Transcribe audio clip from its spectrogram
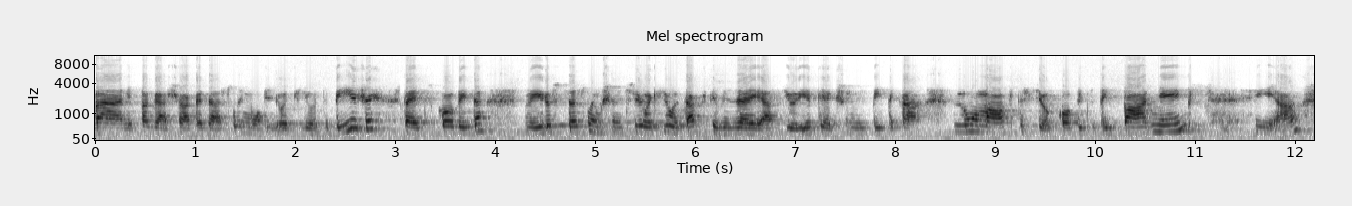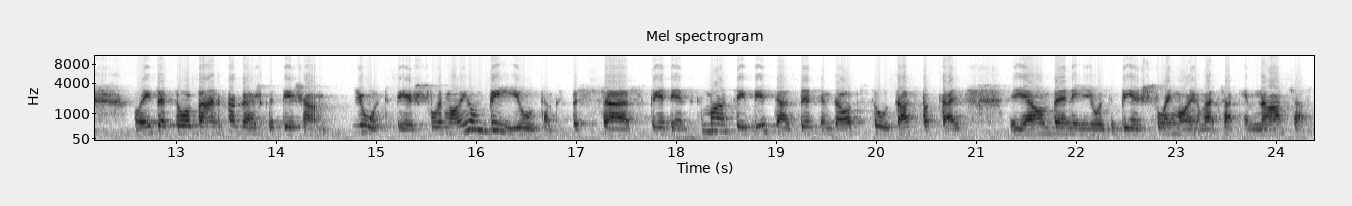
Bērni pagājušā gadā slimoja ļoti, ļoti bieži. Pēc Covid vīrusu saslimšanas ļoti, ļoti aktivizējās, jo iepriekš viņas bija nomāktas, jo Covid bija pārņēmis. Jā. Līdz ar to bērni pagājušajā gadā tiešām ļoti bieži slimoja un bija jūtams tas uh, spiediens, ka mācību iestādes diezgan daudz sūta atpakaļ. Jā, un bērniņi ļoti bieži slimoja un vecākiem nācās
